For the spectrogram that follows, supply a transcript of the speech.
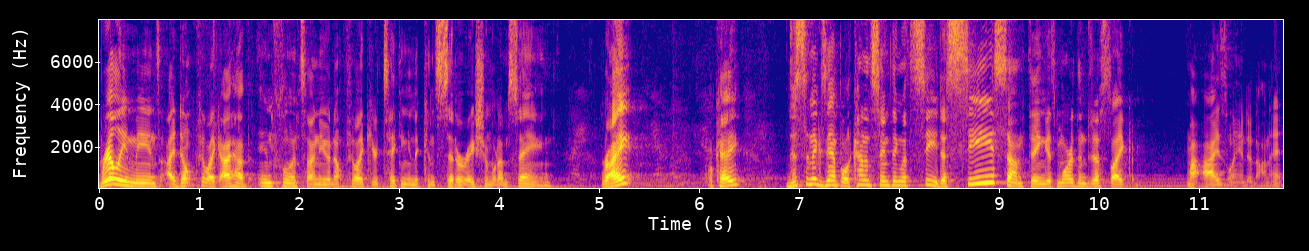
really means I don't feel like I have influence on you. I don't feel like you're taking into consideration what I'm saying, right? Okay? Just an example, kind of the same thing with see. To see something is more than just like my eyes landed on it,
